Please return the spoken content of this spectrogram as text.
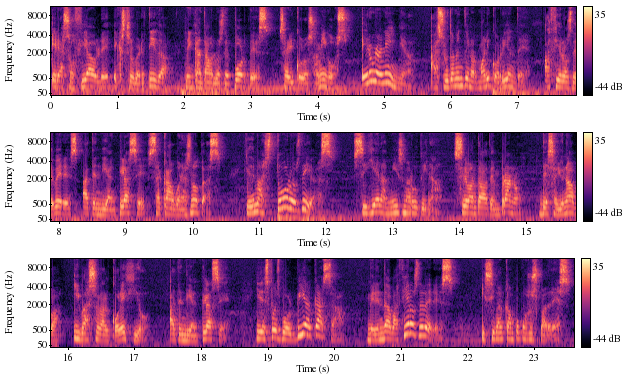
Era sociable, extrovertida, le encantaban los deportes, salir con los amigos. Era una niña absolutamente normal y corriente. Hacía los deberes, atendía en clase, sacaba buenas notas. Y además todos los días seguía la misma rutina. Se levantaba temprano, desayunaba, iba sola al colegio, atendía en clase y después volvía a casa, merendaba, hacía los deberes y se iba al campo con sus padres.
